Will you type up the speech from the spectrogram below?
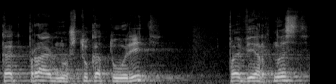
как правильно штукатурить поверхность,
